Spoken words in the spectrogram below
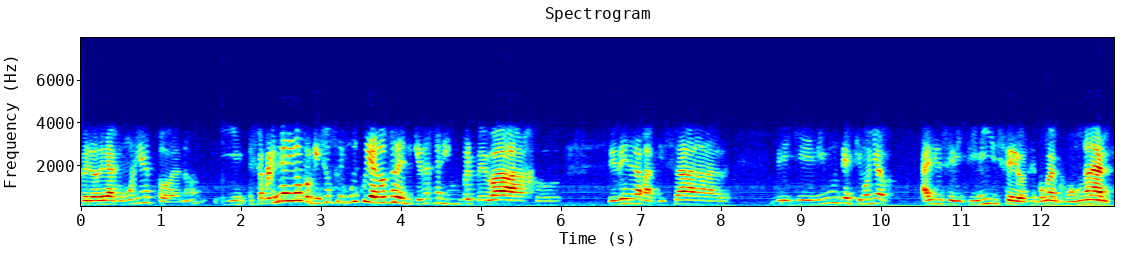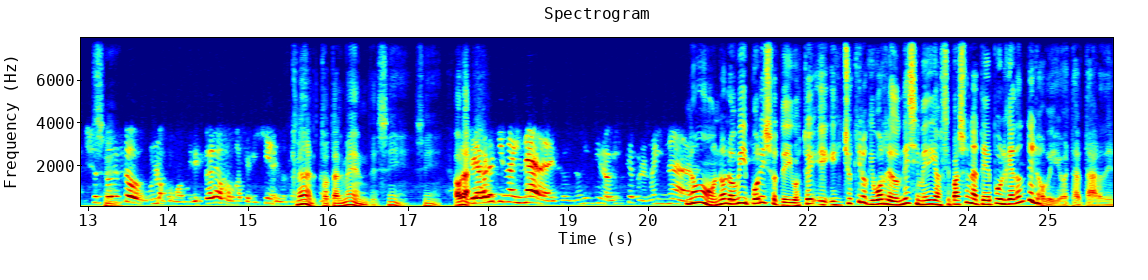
pero de la comunidad toda, ¿no? Y me sorprendió, digo, porque yo soy muy cuidadosa de que no haya ningún golpe bajo, de desdramatizar, de que ningún testimonio alguien se victimice o se ponga como mal. Yo todo eso, uno como directora, vamos eligiendo. Claro, totalmente, sí, sí. Ahora, la verdad que no hay nada de eso, no sé si lo viste, pero no hay nada. No, no lo vi, por eso te digo, estoy eh, eh, yo quiero que vos redondees y me digas, se pasó en la TV pública, ¿dónde lo veo esta tarde?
